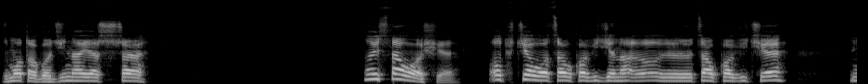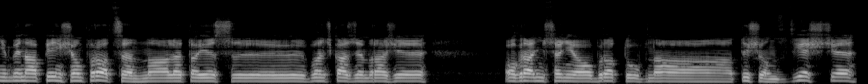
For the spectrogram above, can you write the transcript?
z motogodzinę jeszcze. No i stało się. Odcięło całkowicie, na, e, całkowicie niby na 50%, no ale to jest yy, bądź w każdym razie ograniczenie obrotów na 1200.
